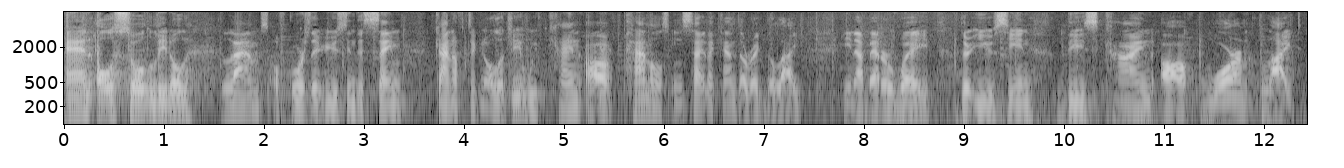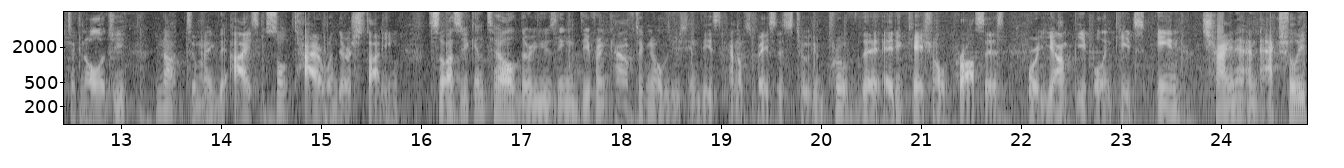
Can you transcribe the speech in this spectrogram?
And also little lamps, of course, they're using the same kind of technology with kind of panels inside that can direct the light in a better way. They're using this kind of warm light technology not to make the eyes so tired when they're studying. So as you can tell, they're using different kind of technologies in these kind of spaces to improve the educational process for young people and kids in China. And actually,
